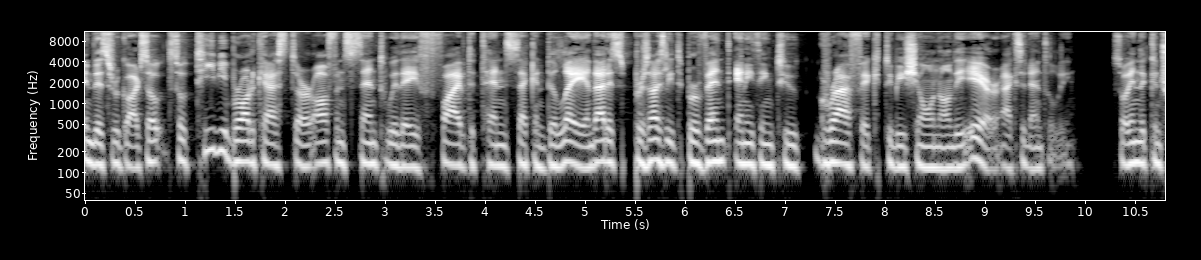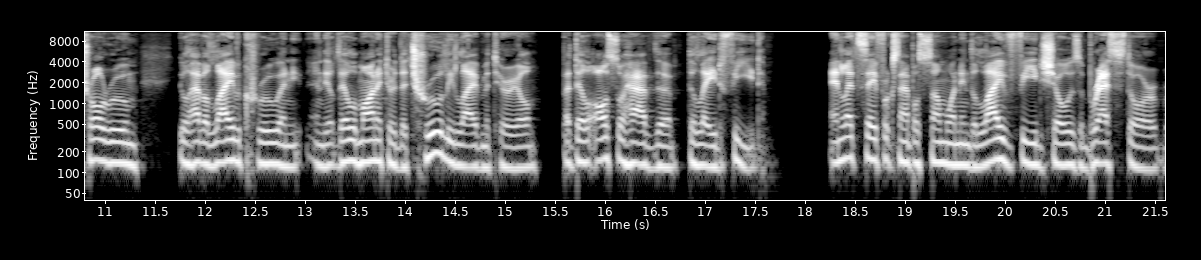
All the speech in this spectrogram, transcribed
in this regard. So, so TV broadcasts are often sent with a 5 to 10 second delay, and that is precisely to prevent anything too graphic to be shown on the air accidentally. So, in the control room, you'll have a live crew and, and they'll, they'll monitor the truly live material, but they'll also have the delayed feed. And let's say, for example, someone in the live feed shows a breast or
